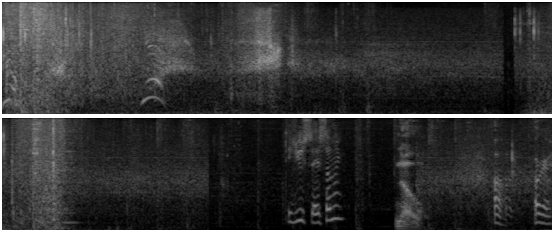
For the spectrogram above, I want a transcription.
Yeah! Did you say something? No. Oh, okay.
